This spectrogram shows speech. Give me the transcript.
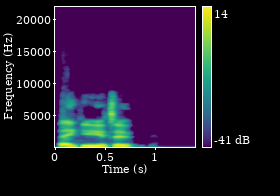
thank you you too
